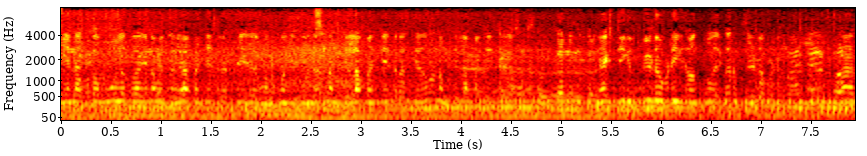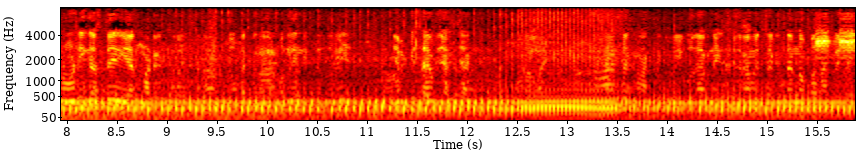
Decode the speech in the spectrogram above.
ಏನಕ್ಕ ಮೂಲತವಾಗಿ ನಮ್ಮ ಜಿಲ್ಲಾ ಪಂಚಾಯತ್ ರಸ್ತೆ ಇದೆ ಹೊಂದ್ಕೊಂಡಿದ್ದೀವಿ ಅಂದ್ರೆ ನಮ್ಮ ಜಿಲ್ಲಾ ಪಂಚಾಯತ್ ರಸ್ತೆ ಇದ್ರೆ ನಮ್ಮ ಜಿಲ್ಲಾ ಪಂಚಾಯತ್ ನೆಕ್ಸ್ಟ್ ಈಗ ಪಿ ಡಬ್ಲ್ಯೂ ಹೊಂದ್ಕೊಂಡಿದ್ದಾರೆ ಪಿ ಡಬ್ಲ್ಯೂ ರೋಡಿಗೆ ಅಷ್ಟೇ ಏನು ಮಾಡಿರ್ತಾರಲ್ಲ ಸರ್ ಮೊದಲೇನು ಇರ್ತಿದ್ವಿ ಎಂ ಪಿ ಸಾಹೇಬ್ ಜಾಸ್ತಿ ಆಗ್ತಿದ್ರು ಊರಲ್ಲ ಶಾಸಕರು ಆಗ್ತಿದ್ವಿ ಈಗ ಉದಾಹರಣೆಗೆ ಸಿದ್ದರಾಮಯ್ಯ ಸರ್ ಇದ್ದಾಗ ನಾವು ಬದಾಮಿಯಲ್ಲಿ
